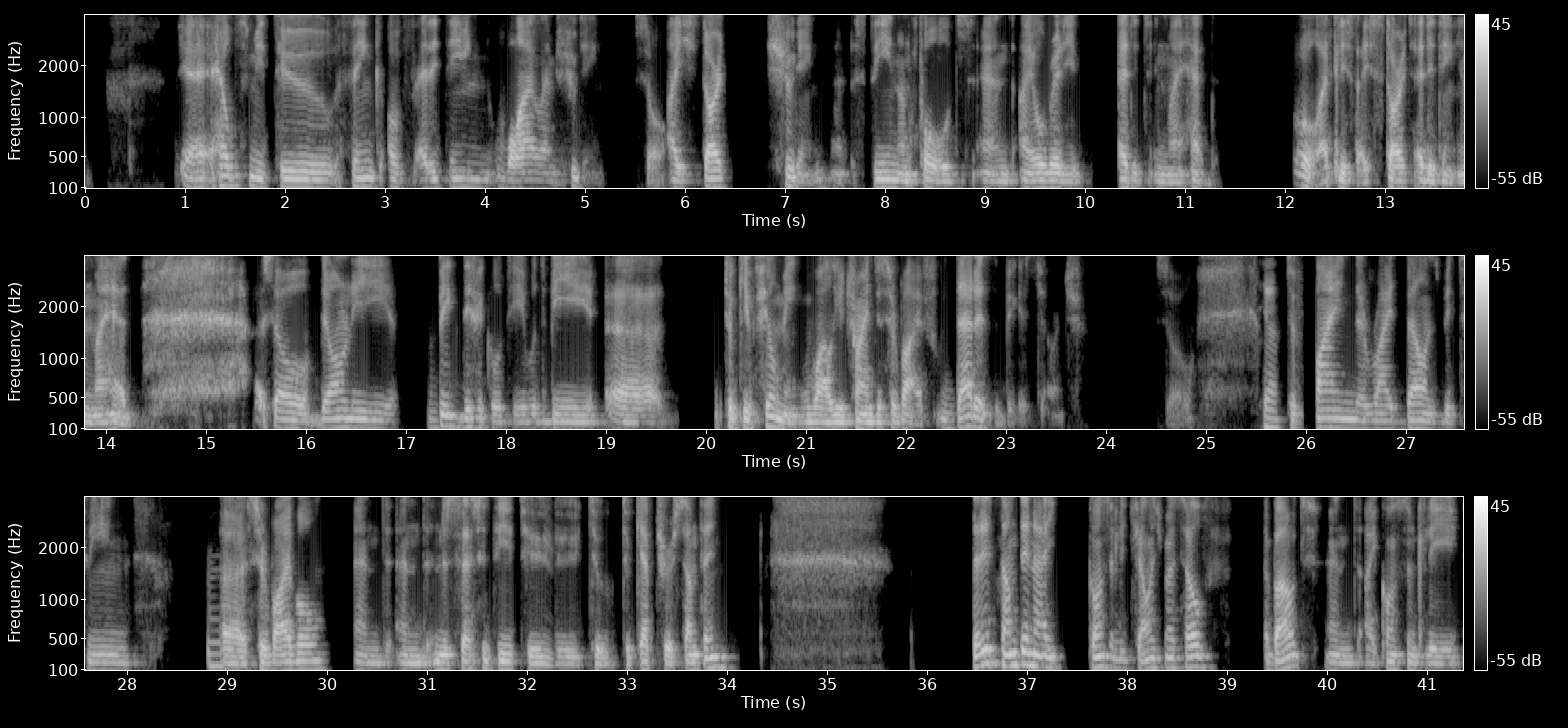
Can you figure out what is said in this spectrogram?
it helps me to think of editing while i'm shooting so i start shooting the scene unfolds and i already edit in my head or at least i start editing in my head so the only big difficulty would be uh, to keep filming while you're trying to survive. That is the biggest challenge. So, yeah, to find the right balance between uh, survival and and necessity to to to capture something. That is something I constantly challenge myself about, and I constantly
